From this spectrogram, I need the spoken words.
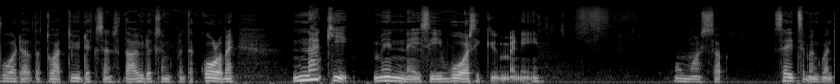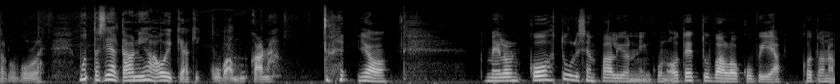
vuodelta 1993 näki menneisiin vuosikymmeniin, muun muassa 70-luvulle. Mutta sieltä on ihan oikeakin kuva mukana. Joo. Meillä on kohtuullisen paljon niin kuin otettu valokuvia kotona.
